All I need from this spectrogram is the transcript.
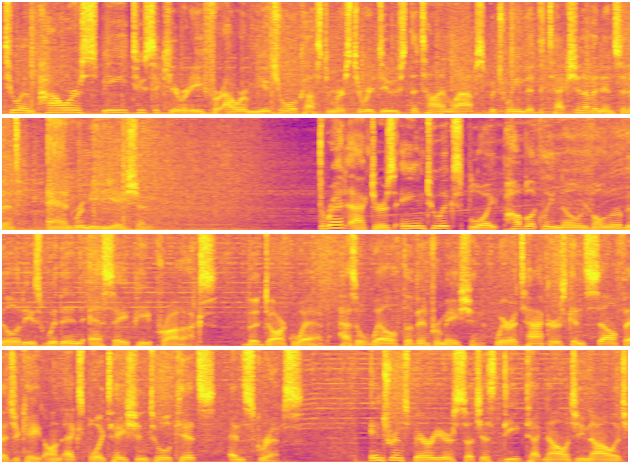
to empower speed to security for our mutual customers to reduce the time lapse between the detection of an incident and remediation. Threat actors aim to exploit publicly known vulnerabilities within SAP products. The dark web has a wealth of information where attackers can self-educate on exploitation toolkits and scripts. Entrance barriers such as deep technology knowledge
